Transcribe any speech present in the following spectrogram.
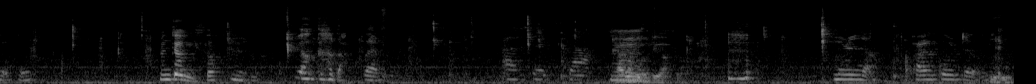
여보. 흔적이 있어? 응. 여기가 닭다리. 맛있다. 사람 음. 어디 갔어? 몰라. 발굴되고 있어. 음.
